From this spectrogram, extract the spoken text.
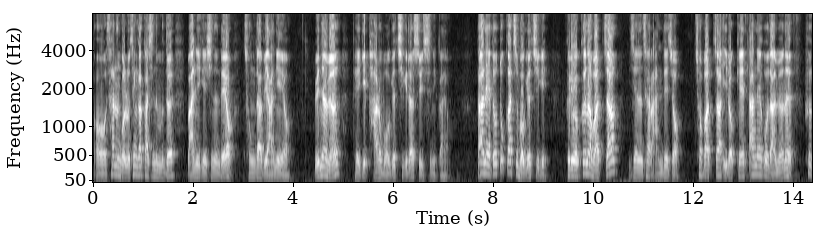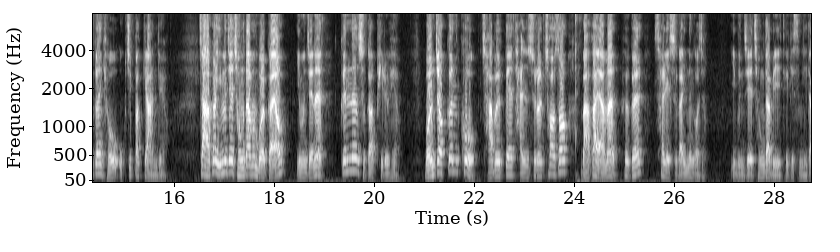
어, 사는 걸로 생각하시는 분들 많이 계시는데요. 정답이 아니에요. 왜냐면 100이 바로 먹여치기를 할 수 있으니까요. 딴에도 똑같이 먹여치기. 그리고 끊어봤자 이제는 잘 안 되죠. 쳐봤자 이렇게 따내고 나면은 흙은 겨우 옥집밖에 안 돼요. 자, 그럼 이 문제의 정답은 뭘까요? 이 문제는 끊는 수가 필요해요. 먼저 끊고 잡을 때 단수를 쳐서 막아야만 흙을 살릴 수가 있는 거죠. 이 문제의 정답이 되겠습니다.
